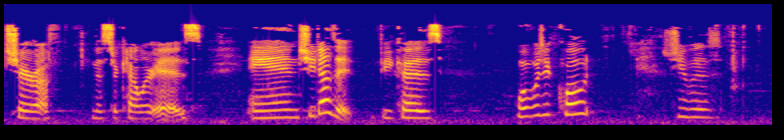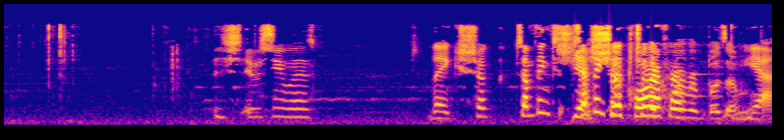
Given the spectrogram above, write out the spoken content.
sheriff Mr. Keller is, and she does it because what was your quote? She was It was she was like shook something to, yeah, something shook to the core, to the core of of her her bosom. Yeah,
